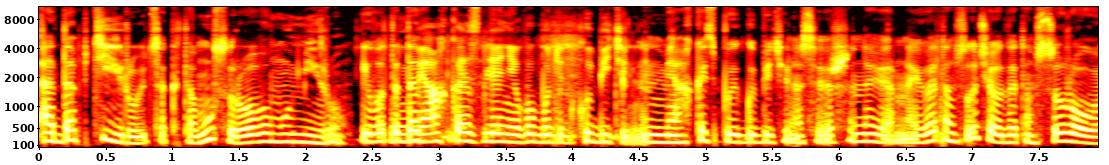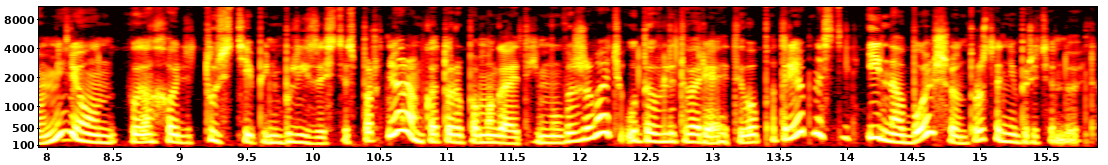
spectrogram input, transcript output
адаптируется к тому суровому миру. И вот это... Мягкость для него будет губительной. Мягкость будет губительна, совершенно верно. И в этом случае, вот в этом суровом мире он находит ту степень близости с партнером, который помогает ему выживать, удовлетворяет его потребности, и на больше он просто не претендует.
